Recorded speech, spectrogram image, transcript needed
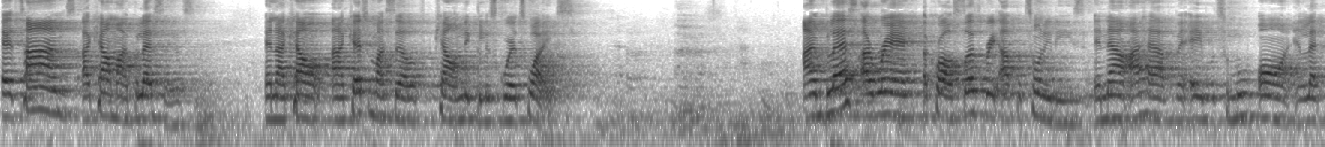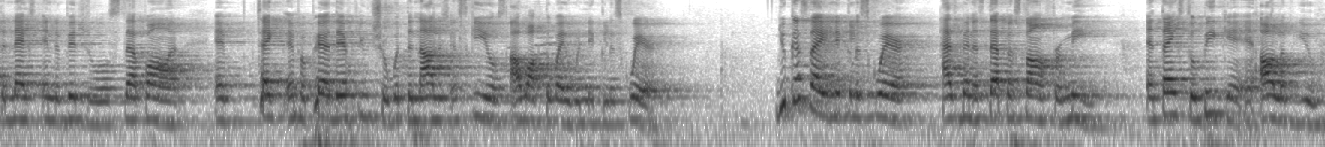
At times, I count my blessings, and I count, I catch myself count Nicollet Square twice. I'm blessed I ran across such great opportunities, and now I have been able to move on and let the next individual step on and take and prepare their future with the knowledge and skills I walked away with Nicollet Square. You can say Nicollet Square has been a stepping stone for me, and thanks to Beacon and all of you.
